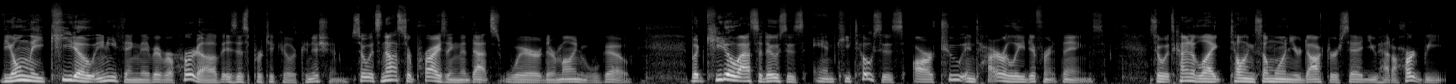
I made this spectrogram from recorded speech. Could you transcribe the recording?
the only keto anything they've ever heard of is this particular condition. So it's not surprising that that's where their mind will go. But ketoacidosis and ketosis are two entirely different things. So it's kind of like telling someone your doctor said you had a heartbeat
